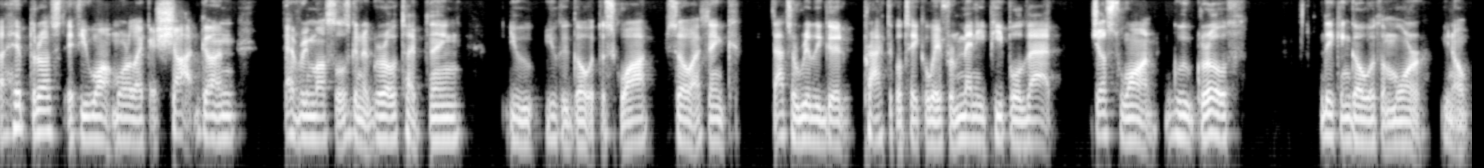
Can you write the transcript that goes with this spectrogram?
a hip thrust. If you want more like a shotgun, every muscle is going to grow type thing, you you could go with the squat. So I think that's a really good practical takeaway for many people that just want glute growth. They can go with a more, you know,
